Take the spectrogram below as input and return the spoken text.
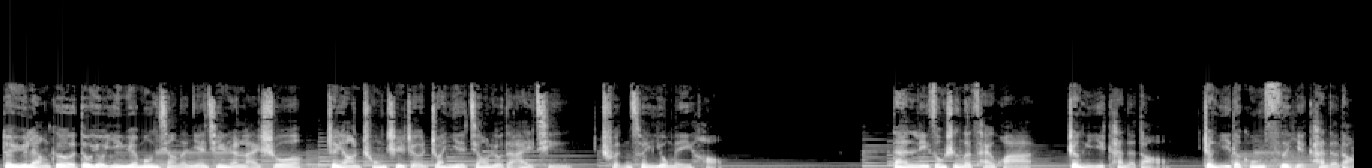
对于两个都有音乐梦想的年轻人来说，这样充斥着专业交流的爱情，纯粹又美好。但李宗盛的才华，郑怡看得到，郑怡的公司也看得到。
